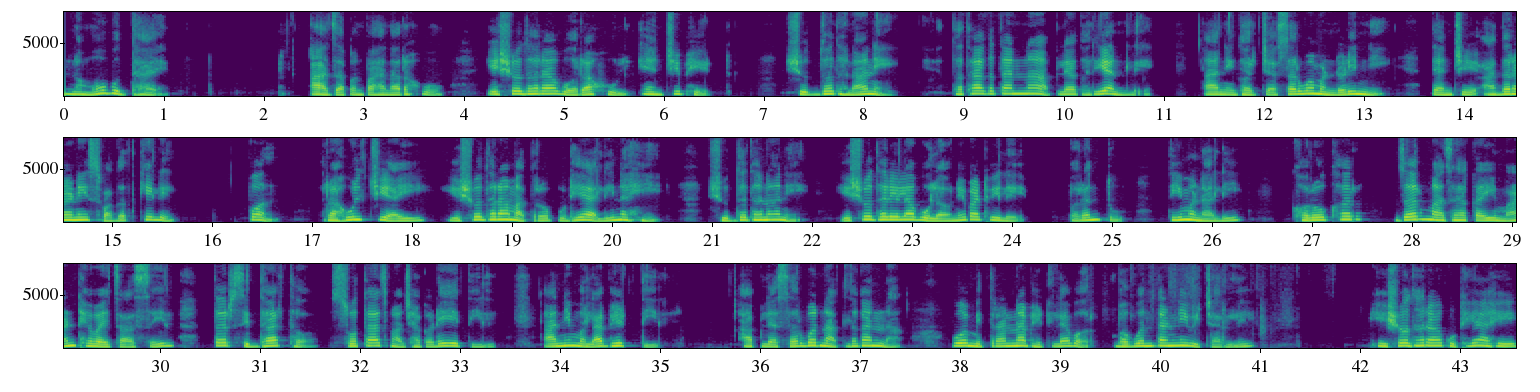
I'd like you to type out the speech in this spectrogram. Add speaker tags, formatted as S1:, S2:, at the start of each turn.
S1: नमो बुद्धाय. आज आपण पाहणार आहोत यशोधरा व राहुल यांची भेट. शुद्ध धनाने तथागतांना आपल्या घरी आणले आणि घरच्या सर्व मंडळींनी त्यांचे आदराने स्वागत केले. पण राहुलची आई यशोधरा मात्र पुढे आली नाही. शुद्धधनाने यशोधरेला बोलावणे पाठविले. परंतु ती म्हणाली खरोखर जर माझा काही मान ठेवायचा असेल तर सिद्धार्थ स्वतःच माझ्याकडे येतील आणि मला भेटतील. आपल्या सर्व नातलगांना व मित्रांना भेटल्यावर भगवंतांनी विचारले यशोधरा कुठे आहे?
